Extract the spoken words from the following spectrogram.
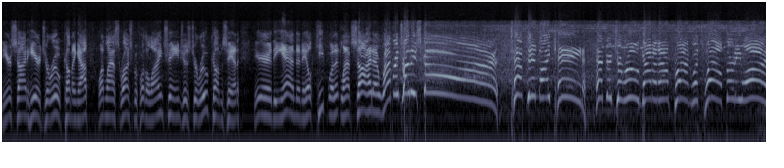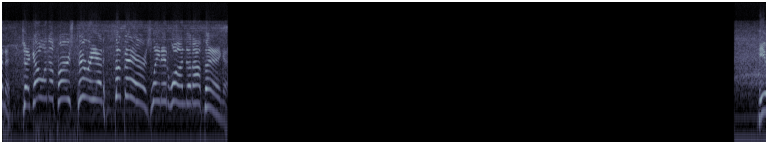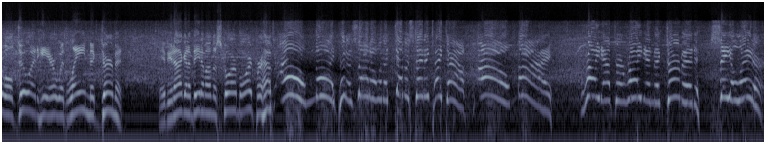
Near side here, Giroux coming out. One last rush before the line change as Giroux comes in here at the end, and he'll keep with it left side. And Roberts ready score! Tapped in by Kane after Giroux got it out front with 12:31 to go in the first period. The Bears lead it one to nothing. He will do it here with Lane MacDermid. If you're not going to beat him on the scoreboard, perhaps. Oh my! Pinizzotto with a devastating takedown! Oh my! Right after right, and McDermott, see you later.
